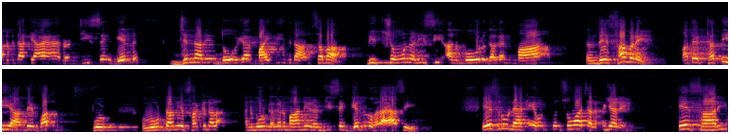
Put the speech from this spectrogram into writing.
ਅਲਵਿਦਾ ਕਿਹਾ ਹੈ, ਰਣਜੀਤ ਸਿੰਘ ਗਿੱਲ, ਜਿਨ੍ਹਾਂ ਨੇ 2022 ਦੀ ਵਿਧਾਨ ਸਭਾ ਦੀ ਚੋਣ ਲੜੀ ਸੀ। ਅਨਮੋਲ ਗਗਨ ਮਾਨ ਦੇ ਸਾਹਮਣੇ ਅਤੇ 38000 ਦੇ ਵੱਧ ਵੋਟਾਂ ਦੇ ਫ਼ਰਕ ਨਾਲ ਅਨਮੋਲ ਗਗਨ ਮਾਨ ਨੇ ਰਣਜੀਤ ਸਿੰਘ ਗਿੱਲ ਨੂੰ ਹਰਾਇਆ ਸੀ। ਇਸ ਨੂੰ ਲੈ ਕੇ ਹੁਣ ਕਨਸੋਵਾ ਚੱਲ ਪਈਆਂ ਨੇ। ਇਹ ਸਾਰੀ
